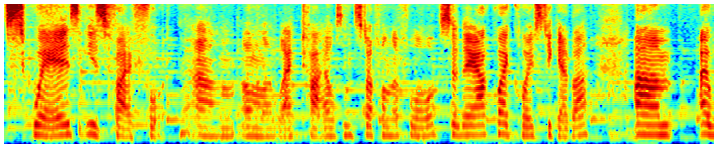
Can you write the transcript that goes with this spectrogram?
squares is five foot um, on the like tiles and stuff on the floor, so they are quite close together. Um, I Would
